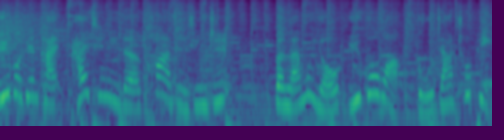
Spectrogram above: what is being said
雨果电台开启你的跨境新知。本栏目由雨果网独家出品。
